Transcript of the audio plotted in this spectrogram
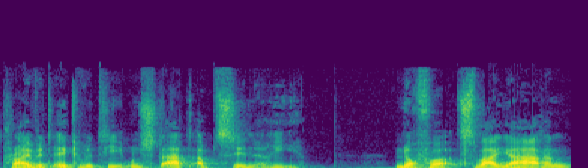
Private Equity und Start-up-Szenerie. Noch vor zwei Jahren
